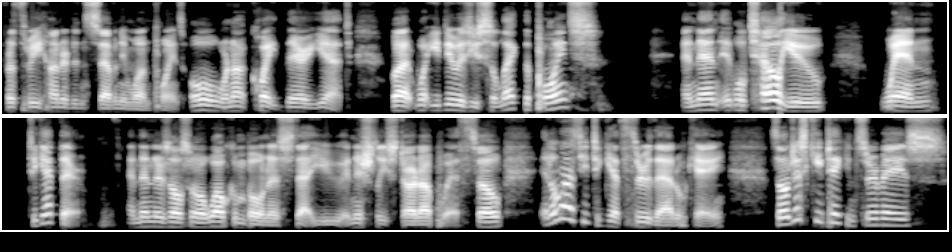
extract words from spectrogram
for 371 points. Oh, we're not quite there yet. But what you do is you select the points, and then it will tell you when to get there. And then there's also a welcome bonus that you initially start up with. So it allows you to get through that okay. So just keep taking surveys,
